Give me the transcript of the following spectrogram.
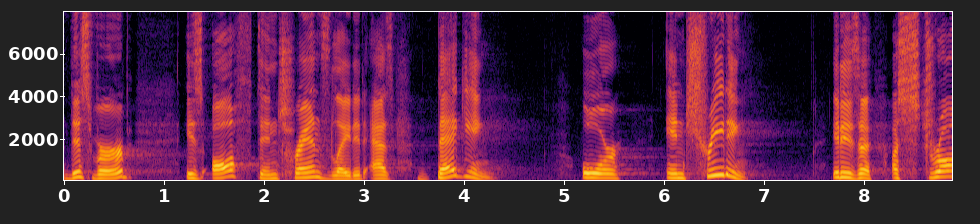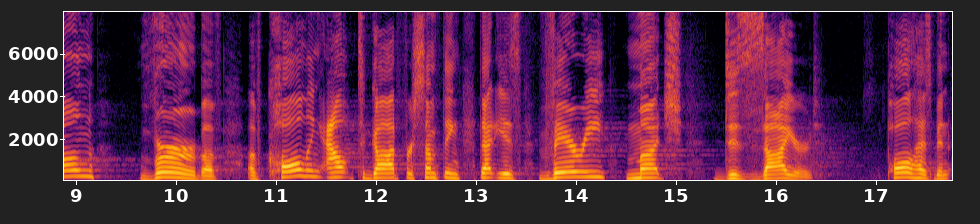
This verb is often translated as begging or entreating. It is a, a strong verb of, of calling out to God for something that is very much desired. Paul has been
